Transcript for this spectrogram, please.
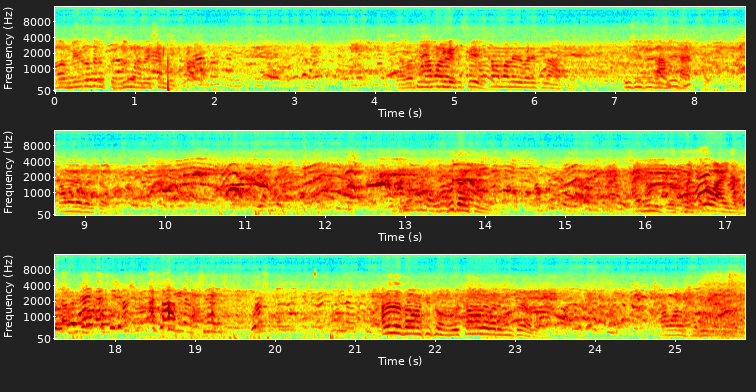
আমার মিলগন্ধের উত্তর দুমনে ভাই সামনে। আবার তুমি কামালের বাড়িতে না আছে। কামালের বাড়িতে হবে। বুঝাইছিল আইনি তো কেউ আইনি আরে যাও না কিছু ওই কামালের বাড়ি বলতে যাবে কামাল হাবিবের বাড়ি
